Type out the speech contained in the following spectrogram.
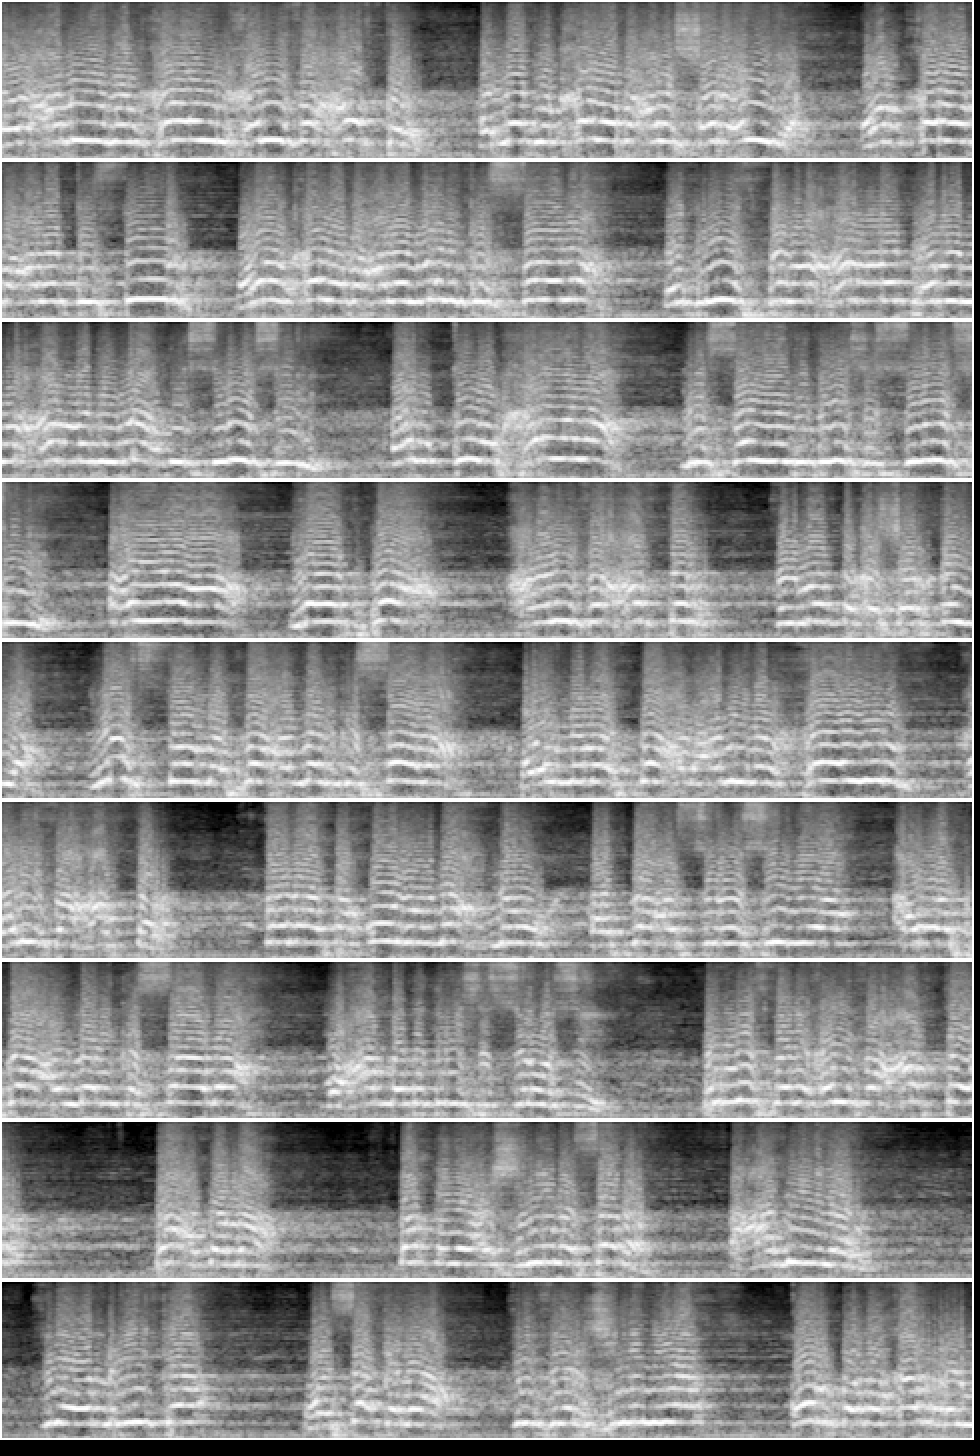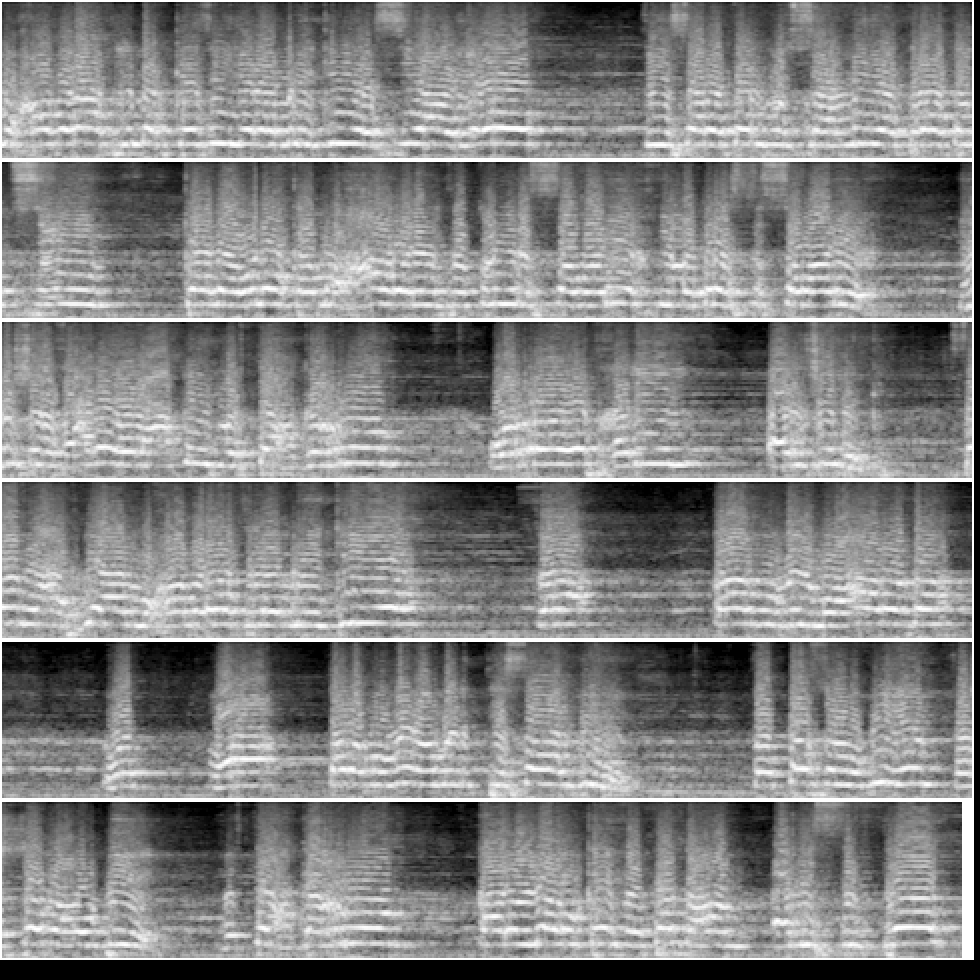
العميد الخاين خليفة حفتر الذي انقلب على الشرعية؟ وانقلب على الدستور وانقلب على الملك الصالح إدريس بن محمد بن محمد المهدي السلوسي. أنتم خونة للسيد إدريس السلوسي. أيها يا أتباع خليفة حفتر في المنطقة الشرقية. لستم أتباع الملك الصالح وإنما أتباع العميل الخاين خليفة حفتر. فلا تقولوا نحن أتباع السلوسية أو أتباع الملك الصالح محمد إدريس السلوسي. بالنسبة لخليفة حفتر بعدما بقي عشرين سنة عميلا في أمريكا وسكن في فيرجينيا قرب مقر المخابرات المركزية الأمريكية السي آي في سنة 1993 كان هناك محاولة لتطوير الصواريخ في مدرسة الصواريخ. يشرف عليها العقيد مفتاح قروم والرائد خليل الجبك. سمعت بها المخابرات الأمريكية فقاموا بالمعارضة وطلبوا منهم الاتصال بهم. فاتصلوا بهم فاجتمعوا به مفتاح قروم قالوا له كيف تدعم الاستبداد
